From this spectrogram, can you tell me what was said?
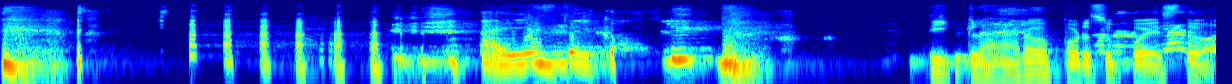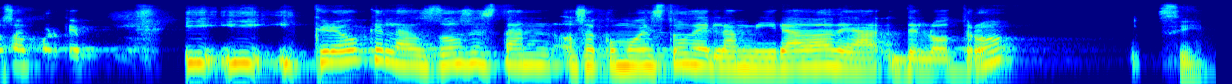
Ahí está el conflicto. Sí, claro, por supuesto. o sea, porque, y, creo que las dos están, o sea, como esto de la mirada del otro. Sí.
